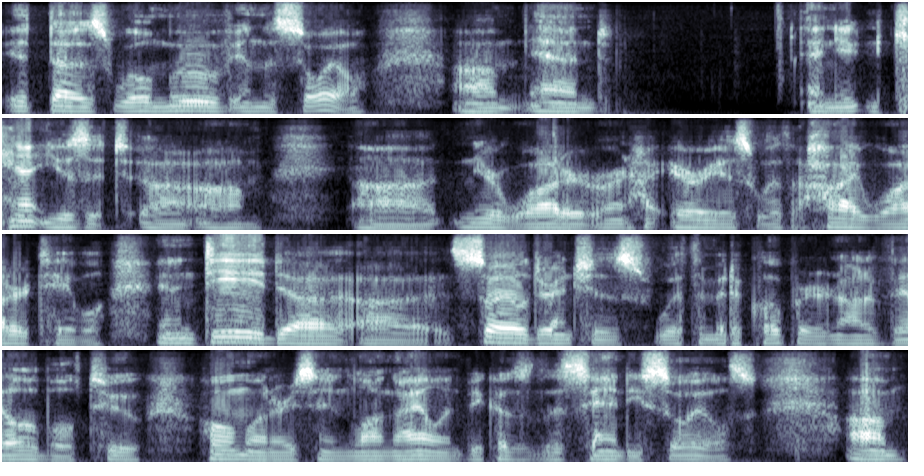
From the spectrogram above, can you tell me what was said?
it does will move in the soil um, and and you can't use it uh, um, uh, near water or in areas with a high water table. And indeed, uh, uh, soil drenches with imidacloprid are not available to homeowners in Long Island because of the sandy soils. Um,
